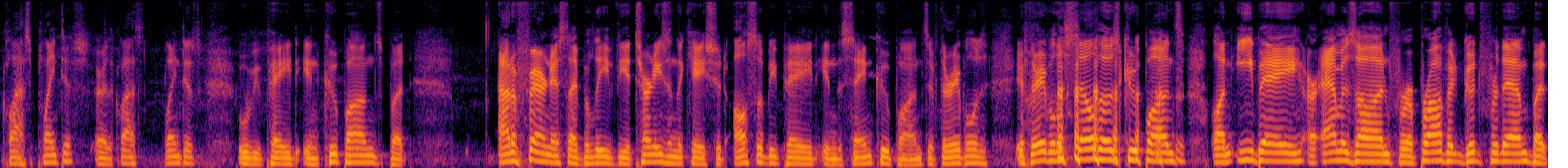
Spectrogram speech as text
class plaintiffs or the class plaintiffs will be paid in coupons, but out of fairness, I believe the attorneys in the case should also be paid in the same coupons. If they're able to, if they're able to sell those coupons on eBay or Amazon for a profit, good for them. But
